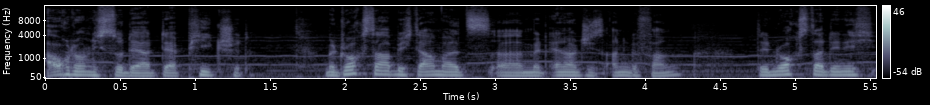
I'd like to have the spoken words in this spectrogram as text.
auch noch nicht so der, der Peak-Shit. Mit Rockstar habe ich damals äh, mit Energies angefangen. Den Rockstar, den ich,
